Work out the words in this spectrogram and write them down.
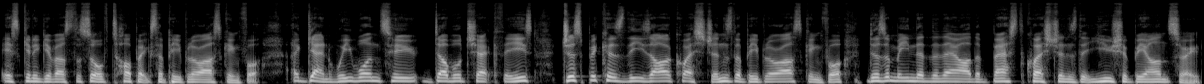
It's going to give us the sort of topics that people are asking for. Again, we want to double check these. Just because these are questions that people are asking for doesn't mean that they are the best questions that you should be answering.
